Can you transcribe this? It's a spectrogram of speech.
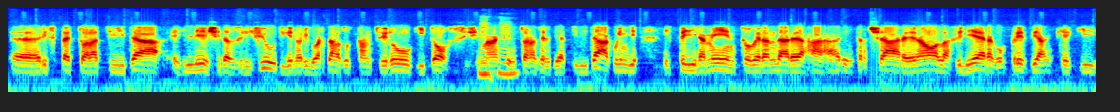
eh, rispetto all'attività illecita sui rifiuti che non riguardava soltanto i roghi, i tossici, ma anche Mhm. tutta una serie di attività, quindi il pedinamento per andare a, a rintracciare no, la filiera, compresi anche chi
